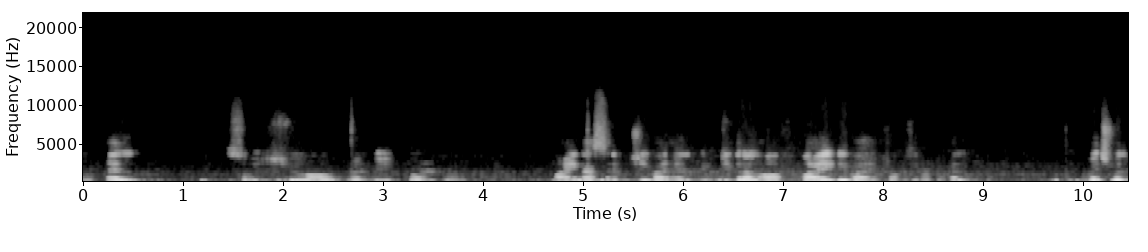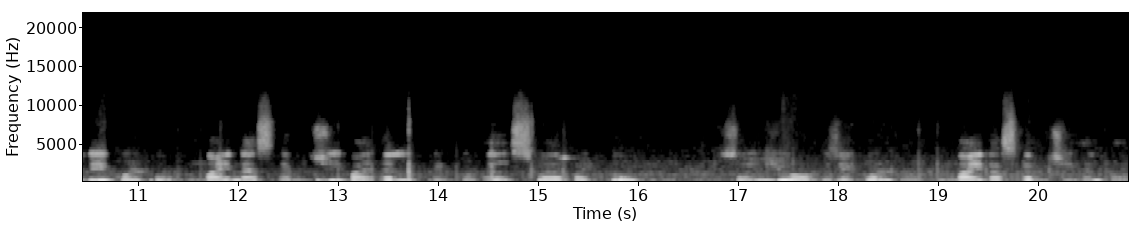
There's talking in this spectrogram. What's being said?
to L. So u will be equal to minus mg by L integral of y dy from 0 to L, which will be equal to minus mg by L into L square by 2. So u is equal to minus mg L by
